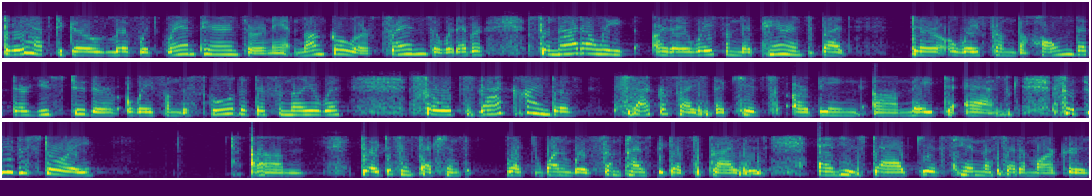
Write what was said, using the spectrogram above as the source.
they have to go live with grandparents or an aunt and uncle or friends or whatever. So not only are they away from their parents, but they're away from the home that they're used to. They're away from the school that they're familiar with. So it's that kind of sacrifice that kids are being uh, made to ask. So through the story, um, there are different sections. Like one was sometimes we get surprises, and his dad gives him a set of markers.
